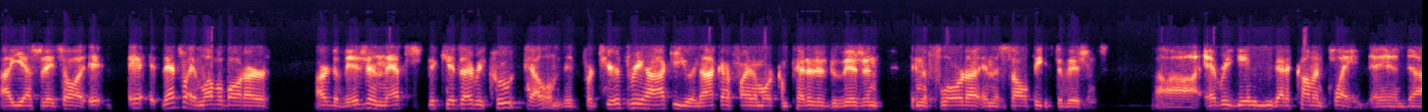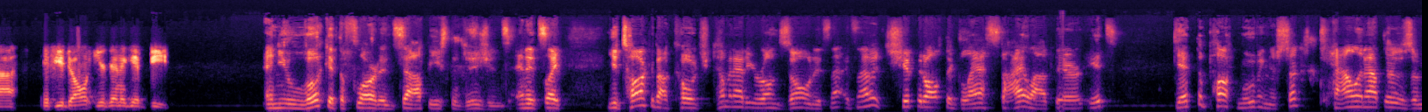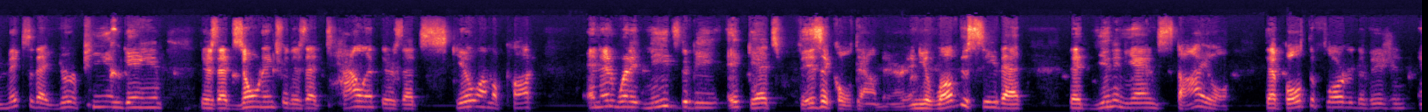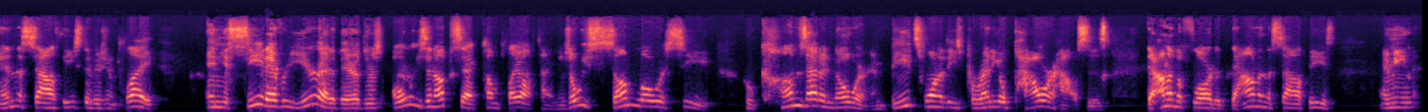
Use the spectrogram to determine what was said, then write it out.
uh, yesterday. So it, it, that's what I love about our our division. That's the kids I recruit. Tell them that for Tier Three hockey, you are not going to find a more competitive division in the Florida and the Southeast divisions. Uh, every game you got to come and play, and uh, if you don't, you're going to get beat. And you look at the Florida and Southeast divisions, and it's like you talk about coach coming out of your own zone. It's not it's not a chip it off the glass style out there. It's get the puck moving. There's such talent out there. There's a mix of that European game. There's that zone entry. There's that talent. There's that skill on the puck. And then when it needs to be, it gets physical down there. And you love to see that that yin and yang style that both the Florida division and the Southeast division play. And you see it every year out of there. There's always an upset come playoff time. There's always some lower seed who comes out of nowhere and beats one of these perennial powerhouses down in the Florida, down in the Southeast. I mean,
